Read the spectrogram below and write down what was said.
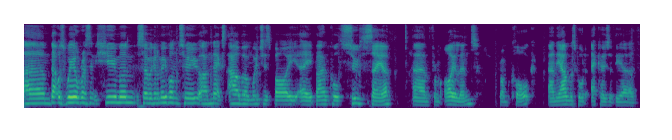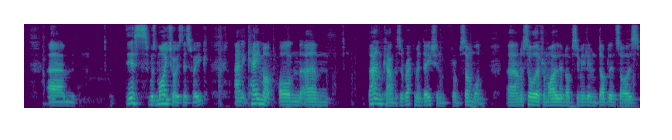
Um, that was Wheel Resident Human. So we're going to move on to our next album, which is by a band called Soothsayer um, from Ireland, from Cork, and the album is called Echoes of the Earth. Um, this was my choice this week, and it came up on um, Bandcamp as a recommendation from someone. Uh, and I saw they're from Ireland. Obviously, me living in Dublin, so I was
